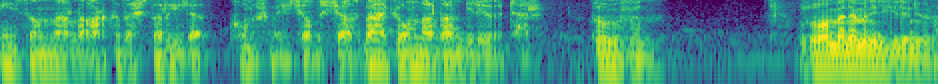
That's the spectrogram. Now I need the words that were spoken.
insanlarla, arkadaşlarıyla konuşmaya çalışacağız. Belki onlardan biri öter. Tamam efendim. O zaman ben hemen ilgileniyorum.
